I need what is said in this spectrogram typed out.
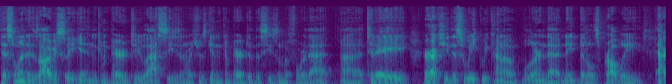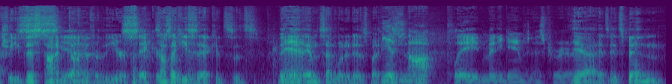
this one is obviously getting compared to last season, which was getting compared to the season before that. Uh, today, or actually this week, we kind of learned that Nate Bittle's probably actually this time Yeah. done for the year. So- Sounds like he's sick. It's it's they, they, they haven't said what it is, but He has not played many games in his career. yeah, it's it's been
